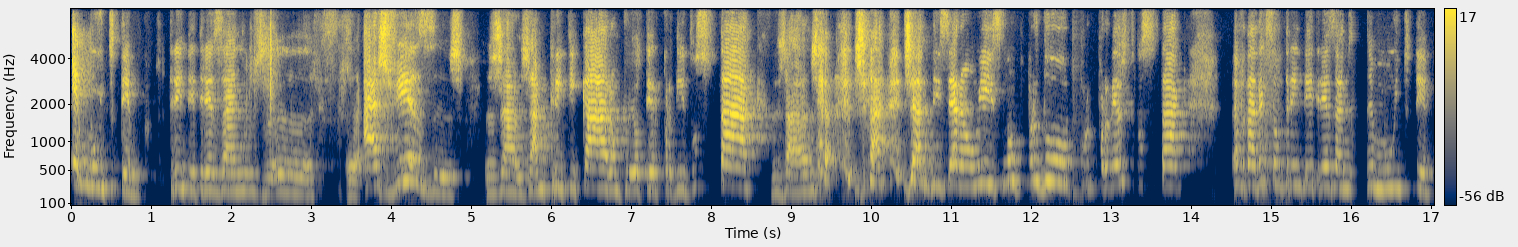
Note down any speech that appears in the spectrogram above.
é muito tempo. 33 anos, eh, eh, às vezes já, já me criticaram por eu ter perdido o sotaque, já, já, já, já me disseram isso, não te perdoo porque perdeste o sotaque. A verdade é que são 33 anos, é muito tempo.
